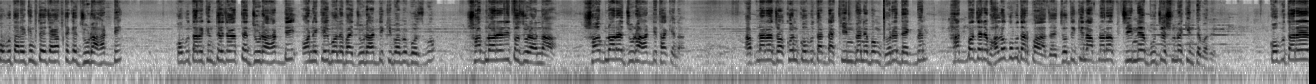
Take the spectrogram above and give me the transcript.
কবুতরের কিন্তু এই জায়গার থেকে জুড়া হাড্ডি। কবুতরের কিন্তু এই জায়গাতে জুড়া হাড্ডি। অনেকেই বলে, ভাই, জুড়া হাড্ডি কীভাবে বসবো? সব নরেরই তো জুড়া, না। সব নরের জুড়া হাড্ডি থাকে না। আপনারা যখন কবুতরটা কিনবেন এবং ধরে দেখবেন হাট বাজারে ভালো কবুতর পাওয়া যায়, যদি কিনা আপনারা চিনে, বুঝে, শুনে কিনতে পারেন। কবুতরের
